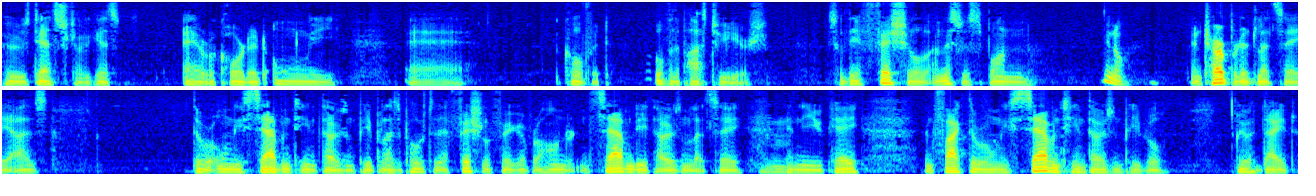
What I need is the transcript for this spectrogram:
whose death certificates uh, recorded only uh, COVID over the past two years. So the official, and this was spun, you know, interpreted, let's say, as there were only 17,000 people as opposed to the official figure of 170,000, let's say, in the UK. In fact, there were only 17,000 people who had died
